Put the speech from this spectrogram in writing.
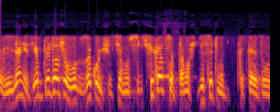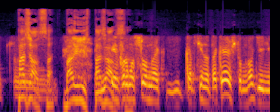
Леонид, я бы предложил вот закончить тему сертификации, потому что действительно какая-то вот... Э, пожалуйста, Борис, пожалуйста. Информационная картина такая, что многие не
